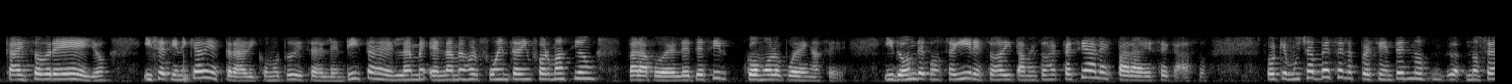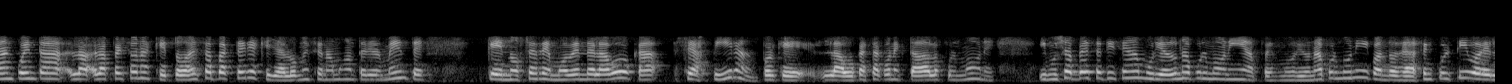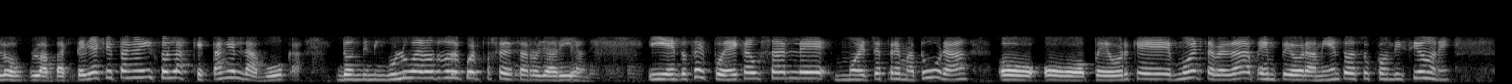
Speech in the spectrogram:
cae sobre ellos y se tienen que adiestrar. Y como tú dices, el dentista es la, es la mejor fuente de información para poderles decir cómo lo pueden hacer y dónde conseguir esos aditamentos especiales para ese caso porque muchas veces los pacientes no, no se dan cuenta, las personas, que todas esas bacterias, que ya lo mencionamos anteriormente, que no se remueven de la boca, se aspiran, porque la boca está conectada a los pulmones. Y muchas veces dicen, ah, murió de una pulmonía. Pues murió de una pulmonía y cuando se hacen cultivos, eh, las bacterias que están ahí son las que están en la boca, donde en ningún lugar otro del cuerpo se desarrollarían. Y entonces puede causarle muertes prematuras, o, o peor que muerte, ¿verdad? Empeoramiento de sus condiciones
